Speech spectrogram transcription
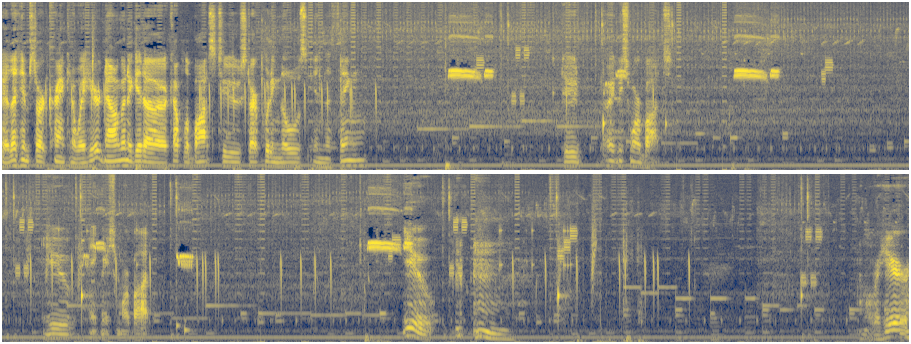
Okay, let him start cranking away here. Now I'm going to get a couple of bots to start putting those in the thing. Dude, make me some more bots. You make me some more bot. You. over here.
